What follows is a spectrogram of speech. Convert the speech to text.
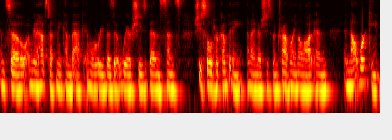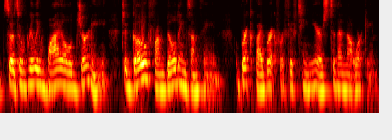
And so I'm going to have Stephanie come back and we'll revisit where she's been since she sold her company. And I know she's been traveling a lot and, and not working. So it's a really wild journey to go from building something brick by brick for 15 years to then not working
